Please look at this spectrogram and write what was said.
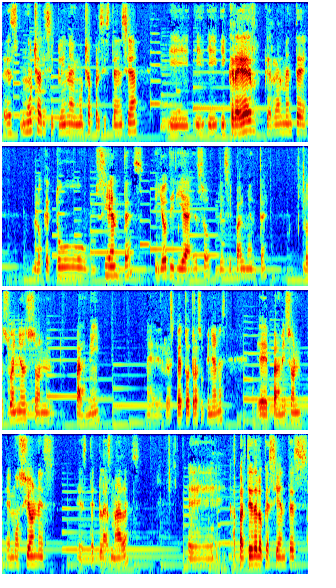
es mucha disciplina y mucha persistencia y, creer que realmente lo que tú sientes, y yo diría eso principalmente, los sueños son para mí, eh, respeto otras opiniones, eh, para mí son emociones este, plasmadas eh, a partir de lo que sientes,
